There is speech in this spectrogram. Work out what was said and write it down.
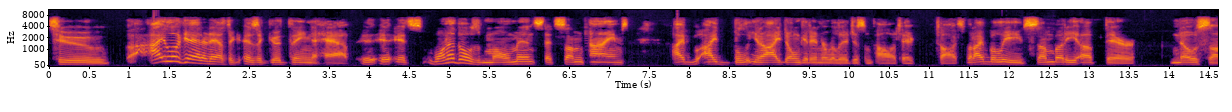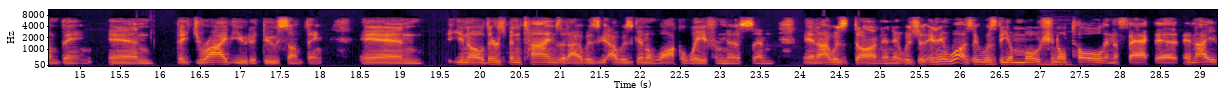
to I look at it as a, as a good thing to have. It, it, it's one of those moments that sometimes I, I, you know, I don't get into religious and politic talks, but I believe somebody up there knows something and they drive you to do something. And, you know, there's been times that I was, I was going to walk away from this and, and I was done. And it was just, and it was, it was the emotional mm-hmm. toll and the fact that, and I,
